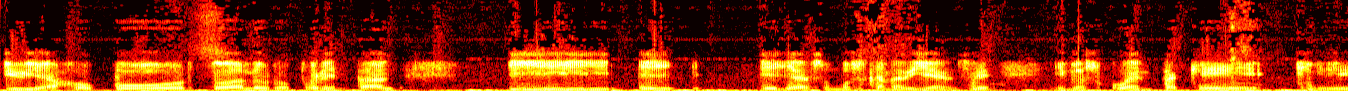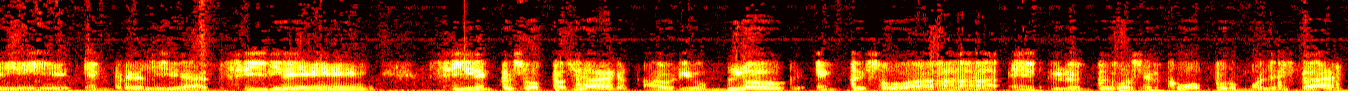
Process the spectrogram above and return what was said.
y viajó por toda la Europa Oriental, y eh, ella somos canadiense, y nos cuenta que, que en realidad sí le, sí le empezó a pasar, abrió un blog, empezó a, eh, lo empezó a hacer como por molestar,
